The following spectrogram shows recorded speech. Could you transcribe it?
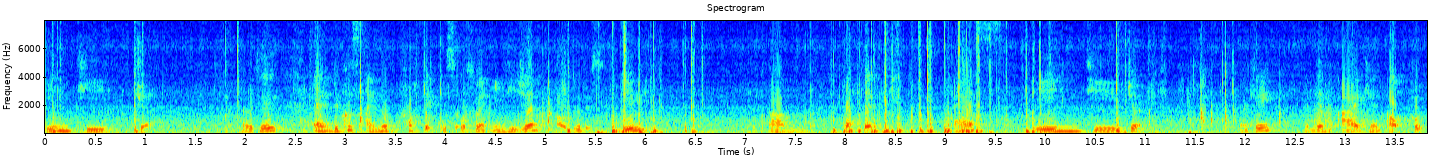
integer. Okay, and because I know profit is also an integer I'll do this dim um, profit as integer okay and then I can output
